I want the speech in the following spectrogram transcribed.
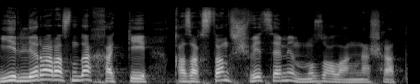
ерлер арасында хоккей Қазақстан Швеция мен мұз алаңына шығады.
